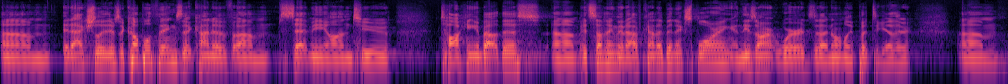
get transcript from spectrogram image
Um, it actually, there's a couple things that kind of um, set me on to talking about this. Um, it's something that I've kind of been exploring, and these aren't words that I normally put together. Um,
